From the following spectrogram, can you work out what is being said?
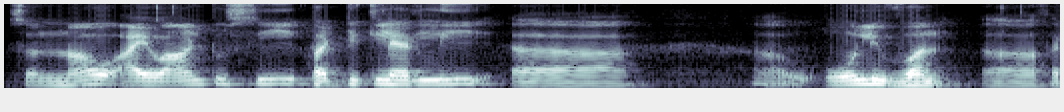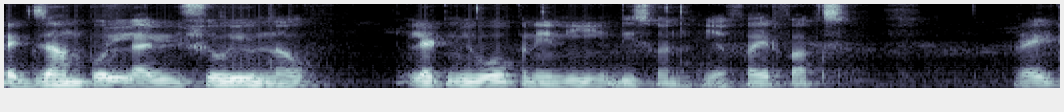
So now i want to see particularly uh, uh, only one. Uh, for example i will show you now. Let me open any this one yeah firefox right?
